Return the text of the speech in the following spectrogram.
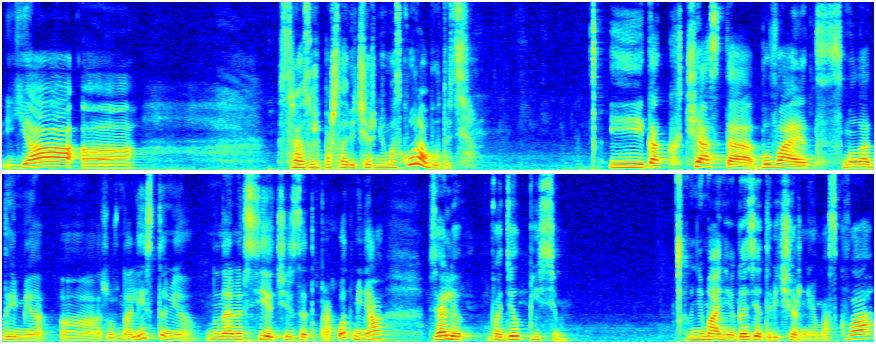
я э, сразу же пошла в вечернюю Москву работать. И как часто бывает с молодыми э, журналистами, ну, наверное, все через это проход, меня взяли в отдел писем. Внимание, газета «Вечерняя Москва»,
